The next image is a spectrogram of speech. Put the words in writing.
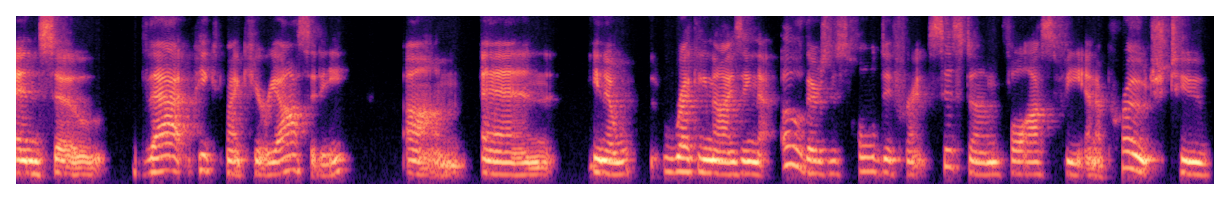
And so that piqued my curiosity. Um, and you know, recognizing that, oh, there's this whole different system, philosophy, and approach to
